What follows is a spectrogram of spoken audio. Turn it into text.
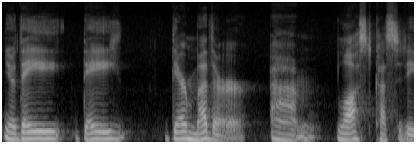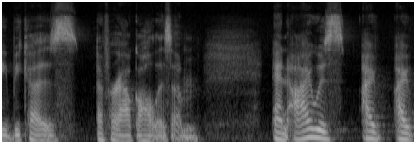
you know they they their mother um, lost custody because of her alcoholism, and I was I I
